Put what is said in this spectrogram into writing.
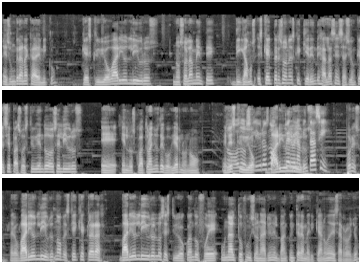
es un gran académico que escribió varios libros, no solamente, digamos, es que hay personas que quieren dejar la sensación que él se pasó escribiendo 12 libros eh, en los cuatro años de gobierno, no. Él no, escribió 12 libros no, varios pero en la libros. mitad sí. Por eso, pero varios libros, no, pues que hay que aclarar. Varios libros los escribió cuando fue un alto funcionario en el Banco Interamericano de Desarrollo.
